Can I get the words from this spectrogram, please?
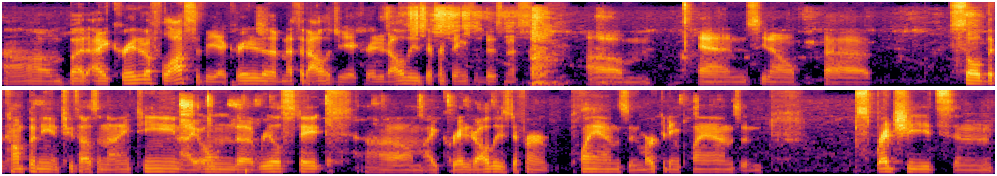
Um, but I created a philosophy, I created a methodology, I created all these different things in business, um, and you know. Uh, sold the company in 2019. I owned the real estate. Um, I created all these different plans and marketing plans and spreadsheets and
